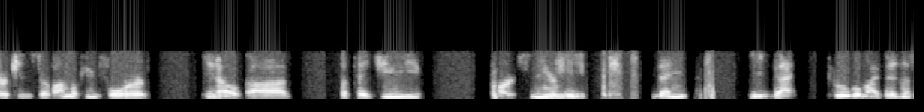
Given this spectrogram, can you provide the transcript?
searches. So if I'm looking for, you know, uh, let's say Genie parts near me, then that Google My Business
